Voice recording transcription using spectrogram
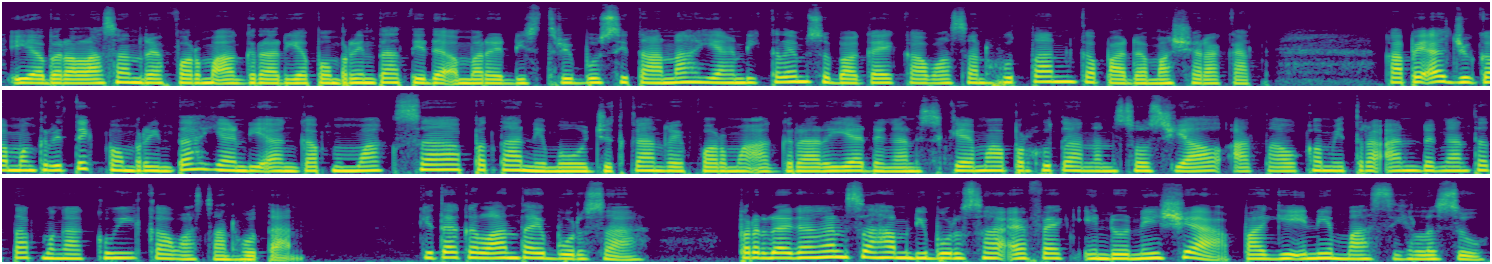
Ia beralasan reforma agraria pemerintah tidak meredistribusi tanah yang diklaim sebagai kawasan hutan kepada masyarakat. KPA juga mengkritik pemerintah yang dianggap memaksa petani mewujudkan reforma agraria dengan skema perhutanan sosial atau kemitraan dengan tetap mengakui kawasan hutan. Kita ke lantai bursa. Perdagangan saham di Bursa Efek Indonesia pagi ini masih lesu.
